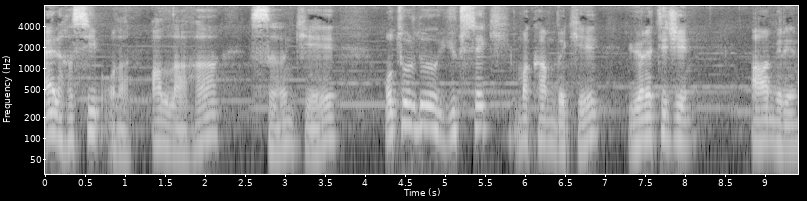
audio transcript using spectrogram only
El hasib olan Allah'a sığın ki oturduğu yüksek makamdaki yöneticin, amirin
